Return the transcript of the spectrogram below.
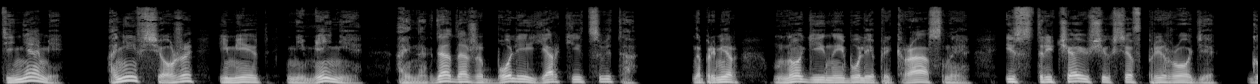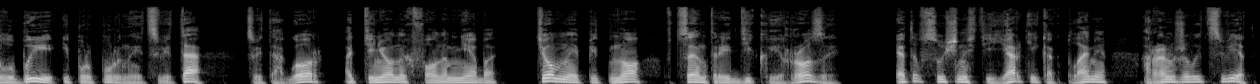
тенями, они все же имеют не менее, а иногда даже более яркие цвета. Например, многие наиболее прекрасные из встречающихся в природе голубые и пурпурные цвета, цвета гор, оттененных фоном неба, темное пятно в центре дикой розы — это в сущности яркий, как пламя, оранжевый цвет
